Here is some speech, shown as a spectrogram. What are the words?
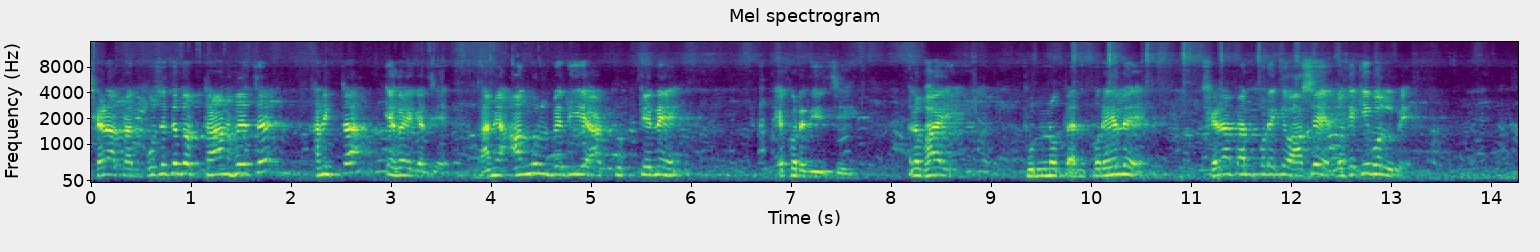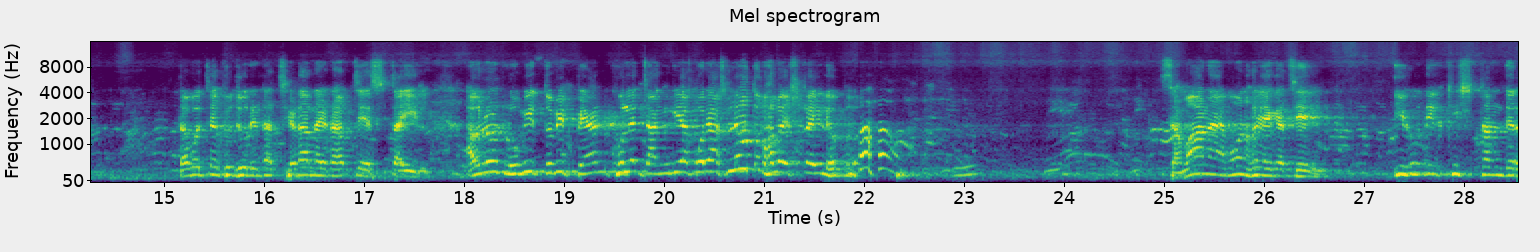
ছেঁড়া প্যান্ট বসেছে তো টান হয়েছে খানিকটা এ হয়ে গেছে। আমি আঙুল বেরিয়ে একটু টেনে এ করে দিয়েছি। হ্যালো ভাই পূর্ণ প্যান্ট পরে এলে, ছেঁড়া প্যান্ট পরে কেউ আসে, লোকে কি বলবে? তা বলছে, হুজুর, এটা ছেঁড়া না, এটা হচ্ছে স্টাইল আমি লুমি তুমি প্যান্ট খুলে জাঙ্গিয়া পরে আসলেও তো ভালো স্টাইল হতো। জামানা এমন হয়ে গেছে, ইহুদি খ্রিস্টানদের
